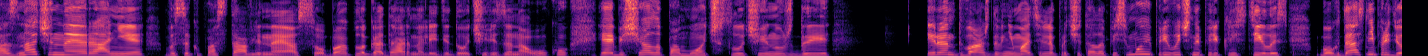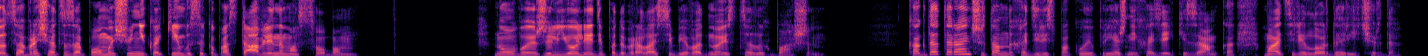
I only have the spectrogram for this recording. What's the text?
Означенная ранее высокопоставленная особа благодарна леди дочери за науку и обещала помочь в случае нужды. Ирен дважды внимательно прочитала письмо и привычно перекрестилась. Бог даст, не придется обращаться за помощью никаким высокопоставленным особам. Новое жилье леди подобрала себе в одной из целых башен. Когда-то раньше там находились покои прежней хозяйки замка, матери лорда Ричарда.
